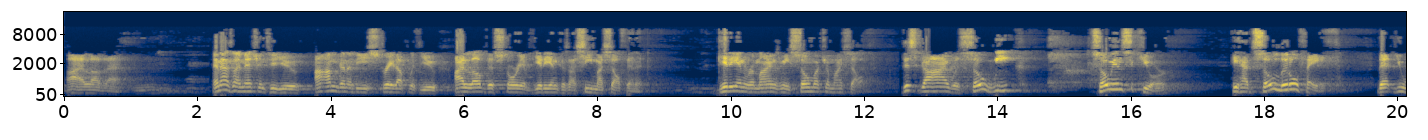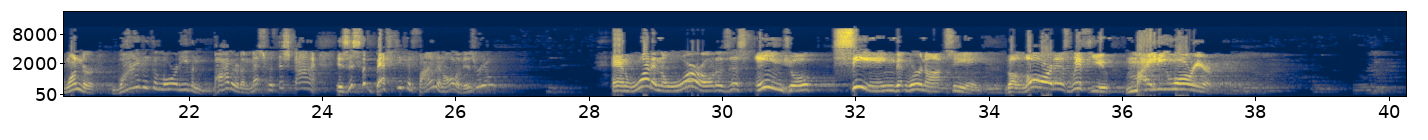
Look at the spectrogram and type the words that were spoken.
I love that. And as I mentioned to you, I'm going to be straight up with you. I love this story of Gideon because I see myself in it. Gideon reminds me so much of myself. This guy was so weak, so insecure, he had so little faith that you wonder, why did the Lord even bother to mess with this guy? Is this the best he could find in all of Israel? And what in the world is this angel seeing that we're not seeing? The Lord is with you, mighty warrior.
